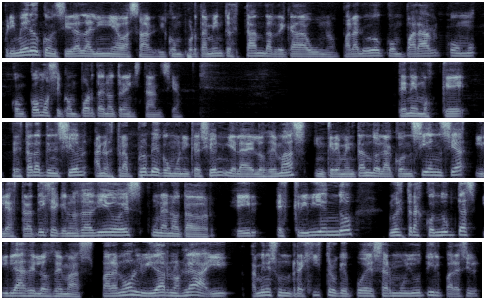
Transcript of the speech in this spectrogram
primero considerar la línea basal, el comportamiento estándar de cada uno, para luego comparar con cómo se comporta en otra instancia. Tenemos que prestar atención a nuestra propia comunicación y a la de los demás, incrementando la conciencia y la estrategia que nos da Diego es un anotador, e ir escribiendo nuestras conductas y las de los demás, para no olvidárnosla y también es un registro que puede ser muy útil para decir,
